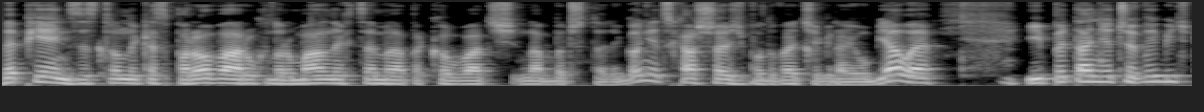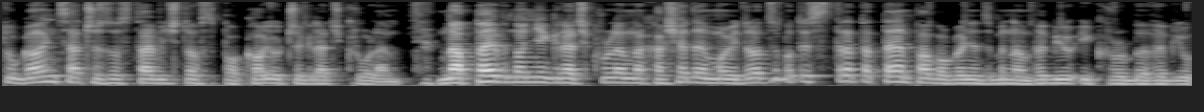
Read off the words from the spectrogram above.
B5 ze strony Kasparowa, ruch normalny, chcemy atakować na B4. Goniec H6, w odwecie grają białe i pytanie, czy wybić tu gońca, czy zostawić to w spokoju, czy grać królem. Na pewno nie grać królem na H7, moi drodzy, bo to jest strata tempa, bo goniec by nam wybił i król by wybił.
